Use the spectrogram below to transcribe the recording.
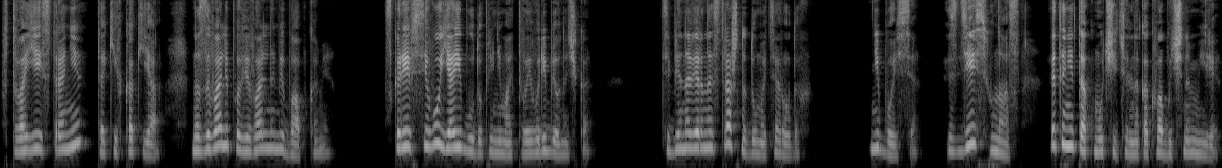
В твоей стране, таких как я, называли повивальными бабками. Скорее всего, я и буду принимать твоего ребеночка. Тебе, наверное, страшно думать о родах. Не бойся. Здесь у нас это не так мучительно, как в обычном мире.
